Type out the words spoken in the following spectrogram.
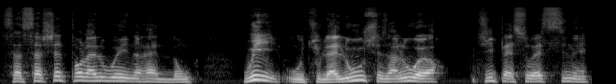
Ça s'achète pour la louer, une RAID. Donc, oui, ou tu la loues chez un loueur, type SOS Ciné.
